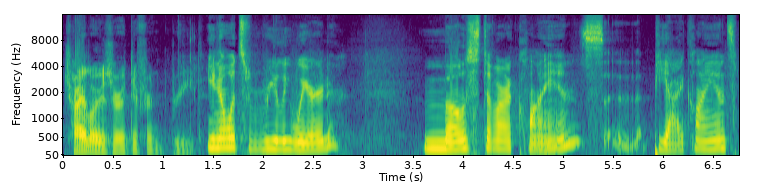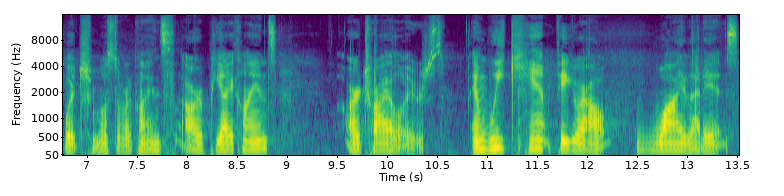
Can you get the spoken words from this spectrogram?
Trial lawyers are a different breed. You know what's really weird? Most of our clients, PI clients, which most of our clients are PI clients, are trial lawyers. And we can't figure out why that is.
